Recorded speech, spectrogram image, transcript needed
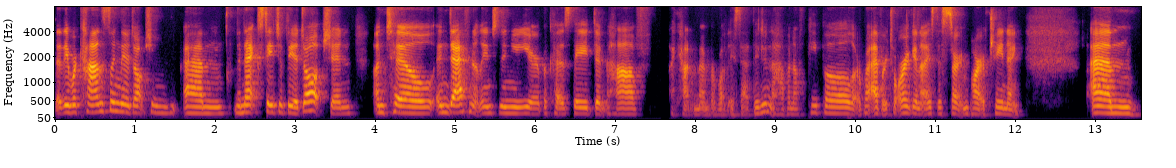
that they were cancelling the adoption, um, the next stage of the adoption until indefinitely into the new year because they didn't have, I can't remember what they said, they didn't have enough people or whatever to organize this certain part of training. Um,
